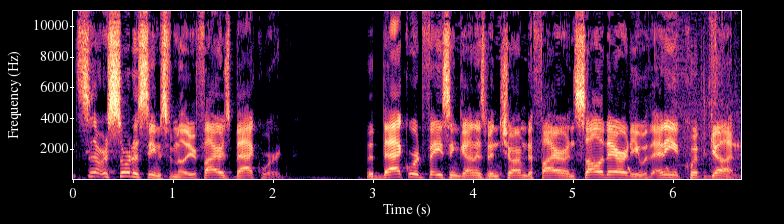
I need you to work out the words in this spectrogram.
It sort of seems familiar. Fires backward. The backward-facing gun has been charmed to fire in solidarity with any equipped gun.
